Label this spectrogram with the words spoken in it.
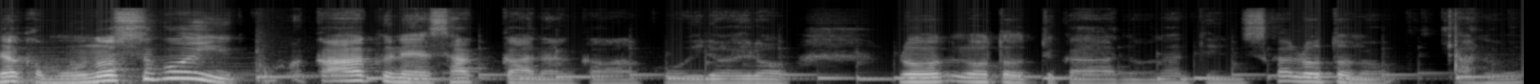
なんかものすごい細かくね、サッカーなんかはこういろいろロトっていうか、あの、なていうんですか、ロトのあの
